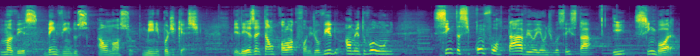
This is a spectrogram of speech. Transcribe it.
uma vez bem-vindos ao nosso mini podcast. Beleza? Então coloca o fone de ouvido, aumenta o volume, sinta-se confortável aí onde você está e simbora.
